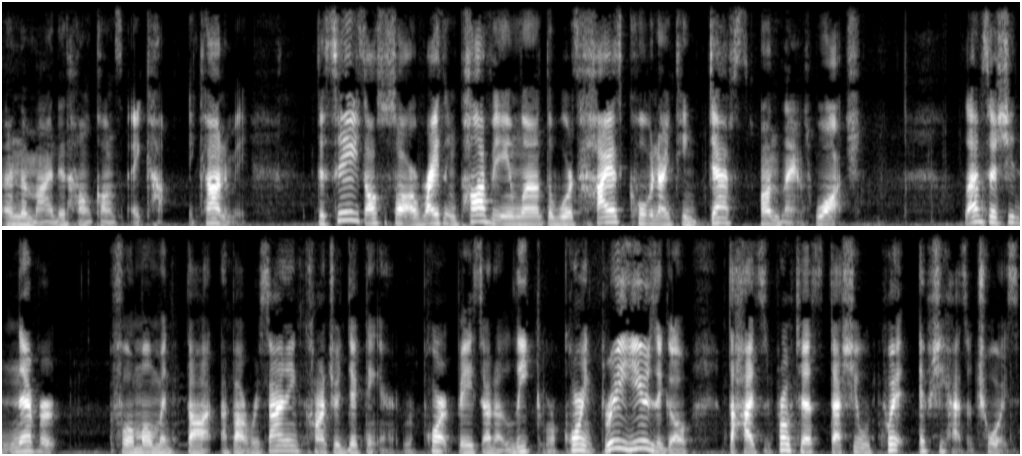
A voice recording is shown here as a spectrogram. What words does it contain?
undermined Hong Kong's eco- economy. The cities also saw a rising poverty and one of the world's highest COVID 19 deaths on Lam's watch. Lam said she never for a moment thought about resigning, contradicting a report based on a leak recording three years ago the height of protests that she would quit if she has a choice.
